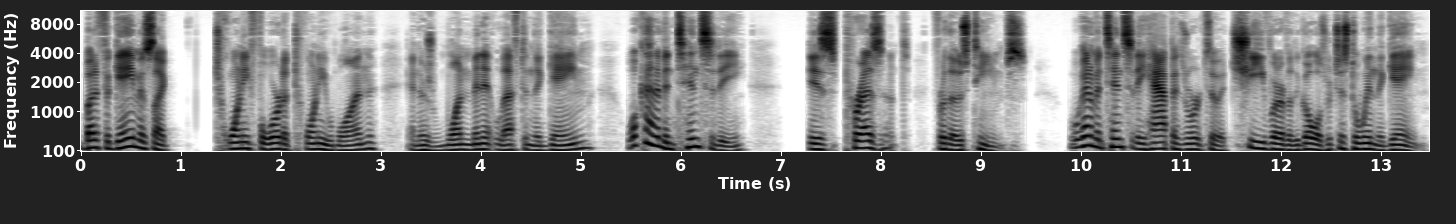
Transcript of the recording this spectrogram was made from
but if a game is like 24 to 21 and there's one minute left in the game, what kind of intensity is present for those teams? What kind of intensity happens in order to achieve whatever the goal is, which is to win the game?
